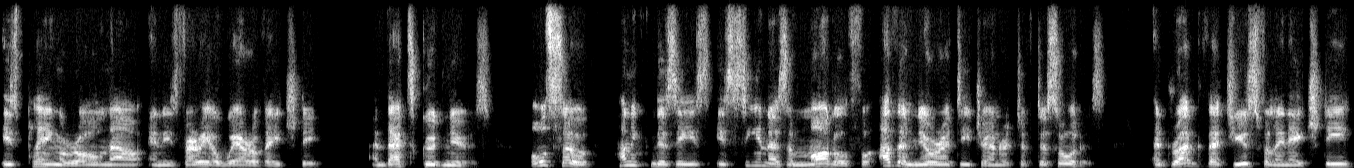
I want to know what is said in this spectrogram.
is playing a role now and is very aware of HD. And that's good news. Also, Huntington disease is seen as a model for other neurodegenerative disorders. A drug that's useful in HD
